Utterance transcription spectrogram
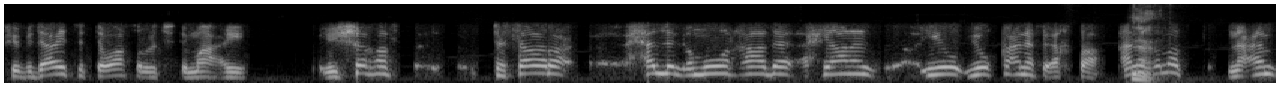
في بداية التواصل الاجتماعي شغف تسارع حل الأمور هذا أحيانا يو- يوقعنا في أخطاء، أنا نعم. غلط نعم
